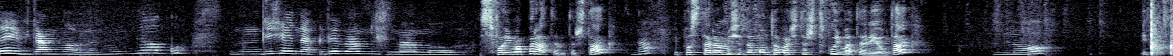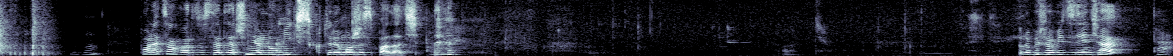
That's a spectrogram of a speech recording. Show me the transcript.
Cześć, witam w nowym vlogu. Dzisiaj nagrywam z mamą. Swoim aparatem też, tak? No, I postaramy się domontować też Twój materiał, tak? no. I to... mhm. Polecam bardzo serdecznie Lumix, który może spadać. Lubisz robić zdjęcia? Tak.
